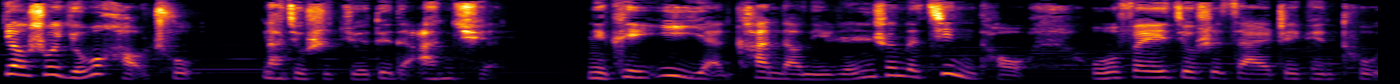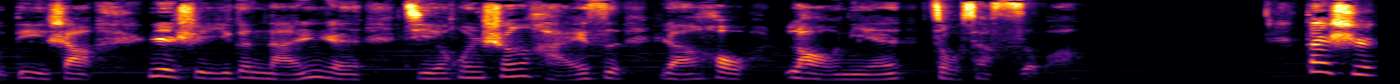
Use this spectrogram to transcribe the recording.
要说有好处，那就是绝对的安全。你可以一眼看到你人生的尽头，无非就是在这片土地上认识一个男人，结婚生孩子，然后老年走向死亡。但是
